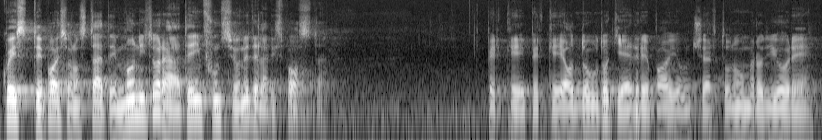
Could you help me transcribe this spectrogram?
Queste poi sono state monitorate in funzione della risposta, perché? perché ho dovuto chiedere poi un certo numero di ore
